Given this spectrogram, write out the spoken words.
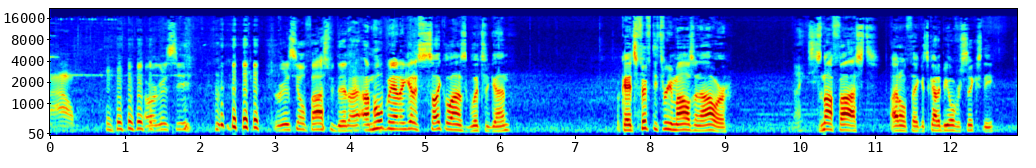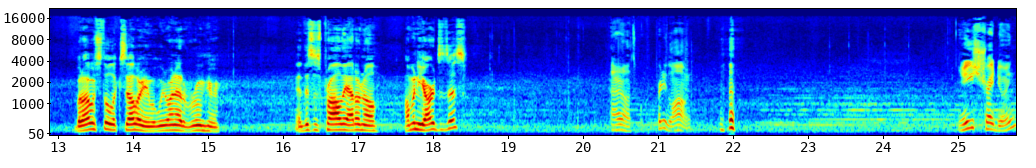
Wow. Oh, we're gonna see. we're gonna see how fast we did. I, am hoping I don't get a Cycle Analyst glitch again. Okay, it's 53 miles an hour. Nice. It's not fast. I don't think it's got to be over 60. But I was still accelerating, but we run out of room here. And this is probably I don't know how many yards is this? I don't know. It's pretty long. you know, you should try doing.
